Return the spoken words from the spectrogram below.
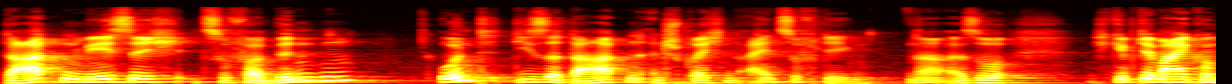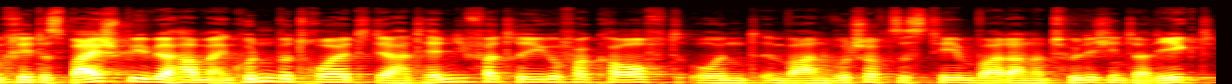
datenmäßig zu verbinden und diese Daten entsprechend einzupflegen. Ne? Also ich gebe dir mal ein konkretes Beispiel. Wir haben einen Kunden betreut, der hat Handyverträge verkauft und im Warenwirtschaftssystem war da natürlich hinterlegt,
